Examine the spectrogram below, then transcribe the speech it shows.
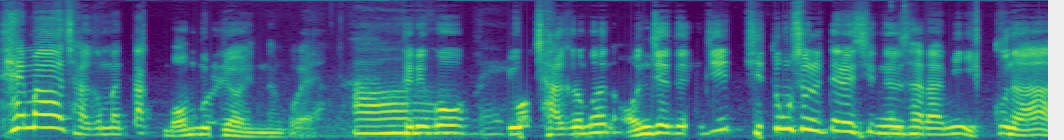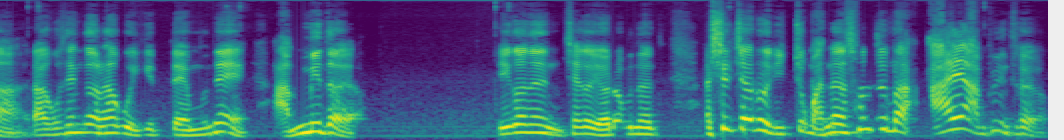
테마 자금만 딱 머물러 있는 거예요. 아, 그리고 네. 이 자금은 언제든지 뒤통수를 때릴 수 있는 사람이 있구나라고 생각을 하고 있기 때문에 안 믿어요. 이거는 제가 여러분은 실제로 이쪽 만나는 선수는 아예 안 믿어요.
